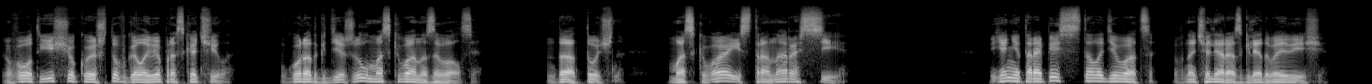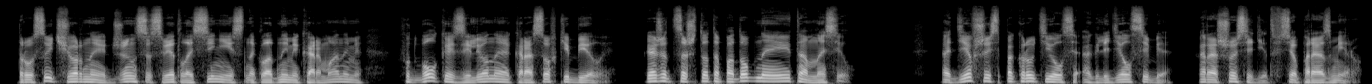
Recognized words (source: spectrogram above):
Вот еще кое-что в голове проскочило. Город, где жил, Москва назывался. Да, точно. Москва и страна Россия. Я не торопясь стал одеваться, вначале разглядывая вещи. Трусы черные, джинсы светло-синие с накладными карманами, футболка зеленая, кроссовки белые. Кажется, что-то подобное и там носил. Одевшись, покрутился, оглядел себе. Хорошо сидит, все по размеру.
